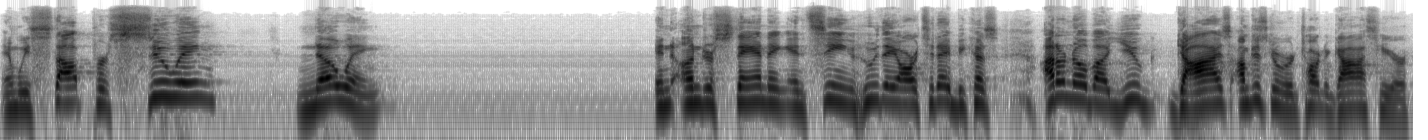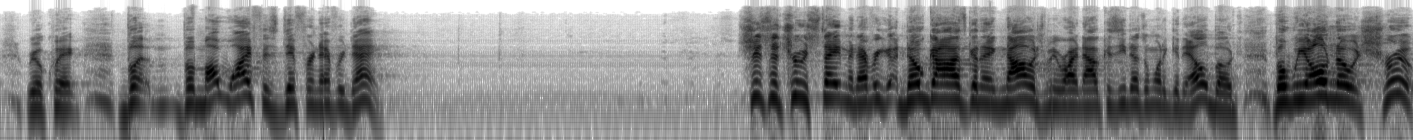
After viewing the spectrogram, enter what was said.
And we stop pursuing knowing and understanding and seeing who they are today because I don't know about you guys, I'm just to talk to guys here real quick, but but my wife is different every day. It's just a true statement. Every, no guy's going to acknowledge me right now because he doesn't want to get elbowed, but we all know it's true.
